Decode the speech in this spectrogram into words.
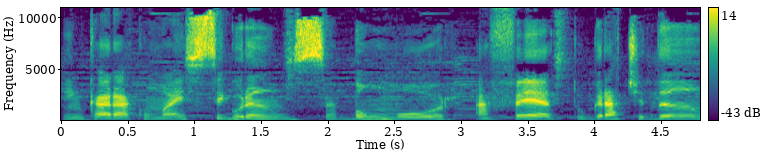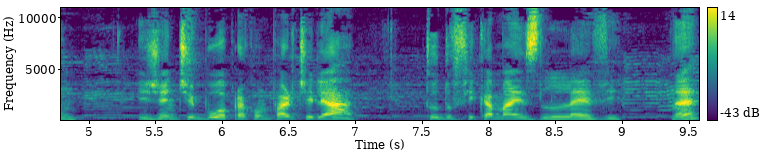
encarar com mais segurança, bom humor, afeto, gratidão e gente boa para compartilhar, tudo fica mais leve, né?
